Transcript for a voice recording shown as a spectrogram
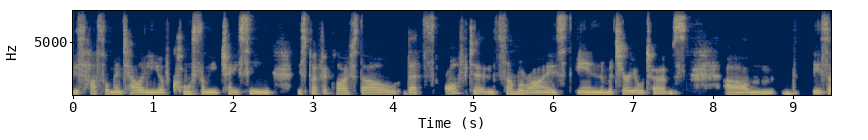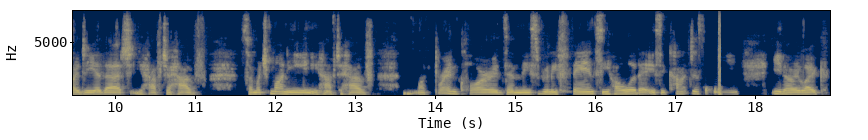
this hustle mentality of constantly chasing this perfect lifestyle that's often summarized in material terms. Um, this idea that you have to have so much money and you have to have like brand clothes and these really fancy holidays. It can't just be, you know, like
